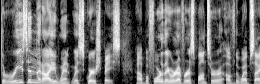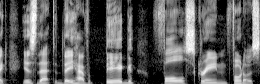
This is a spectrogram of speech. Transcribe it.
The reason that I went with Squarespace uh, before they were ever a sponsor of the website is that they have big full screen photos.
